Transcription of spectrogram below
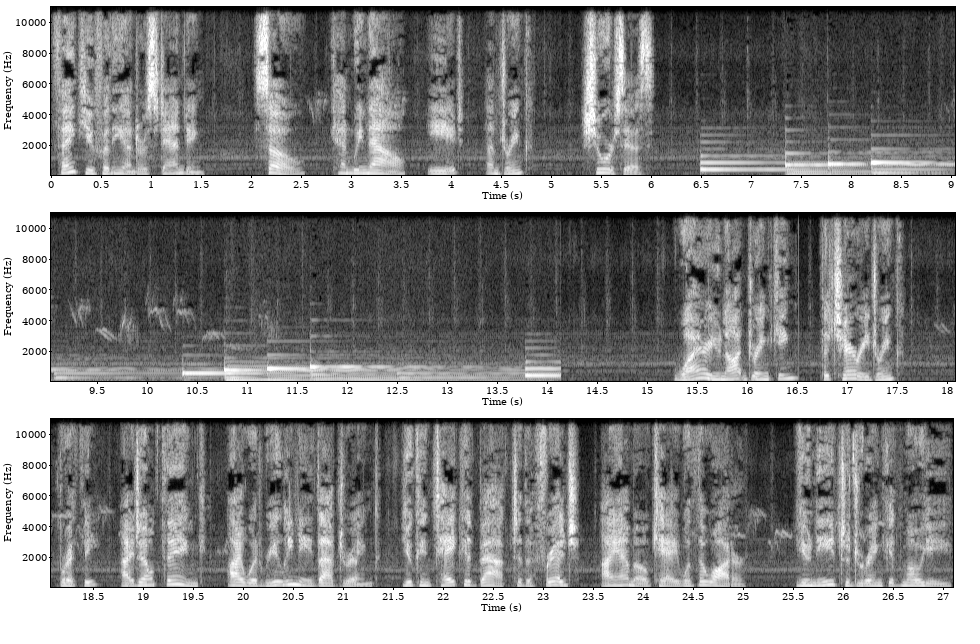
thank you for the understanding. So, can we now, eat, and drink? Sure sis. You not drinking the cherry drink? Brithy, I don't think I would really need that drink. You can take it back to the fridge. I am okay with the water. You need to drink it Moyi,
